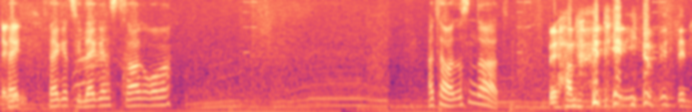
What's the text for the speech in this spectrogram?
Leggings. Fag- Faggots die Leggings tragen, Robert? Alter, was ist denn das? Wir haben den hier ein bisschen...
